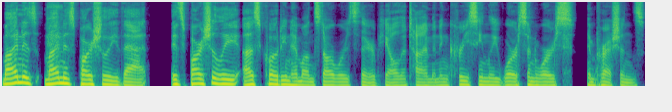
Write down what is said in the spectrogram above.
mine is mine is partially that. It's partially us quoting him on Star Wars therapy all the time and increasingly worse and worse impressions.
